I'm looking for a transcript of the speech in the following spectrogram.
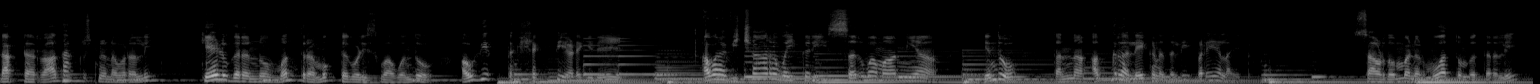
ಡಾಕ್ಟರ್ ರಾಧಾಕೃಷ್ಣನ್ ಅವರಲ್ಲಿ ಕೇಳುಗರನ್ನು ಮಂತ್ರ ಮುಕ್ತಗೊಳಿಸುವ ಒಂದು ಅವ್ಯಕ್ತ ಶಕ್ತಿ ಅಡಗಿದೆ. ಅವರ ವಿಚಾರ ವೈಖರಿ ಸರ್ವಮಾನ್ಯ ಎಂದು ತನ್ನ ಅಗ್ರ ಲೇಖನದಲ್ಲಿ ಬರೆಯಲಾಯಿತು. ಸಾವಿರದ ಒಂಬೈನೂರ ಮೂವತ್ತೊಂಬತ್ತರಲ್ಲಿ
